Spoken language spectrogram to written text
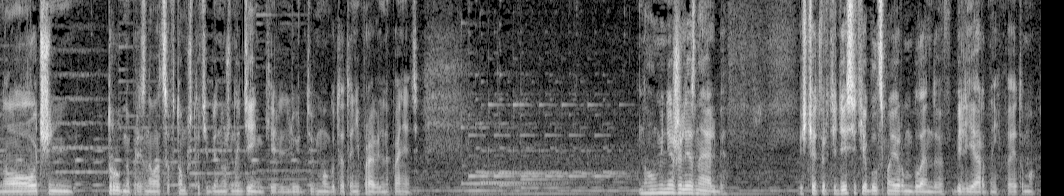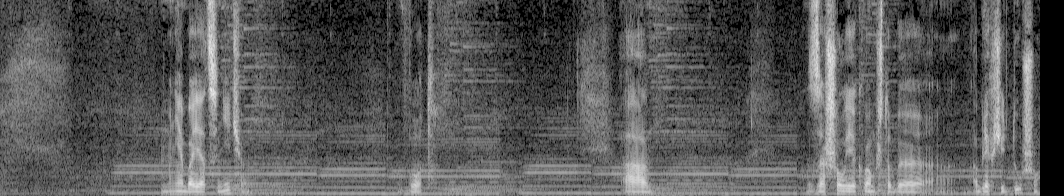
Но очень трудно признаваться в том, что тебе нужны деньги. Люди могут это неправильно понять. Но у меня железная альби. Без четверти десять я был с майором Бленда в бильярдной, поэтому мне бояться нечего. Вот. А зашел я к вам, чтобы облегчить душу.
